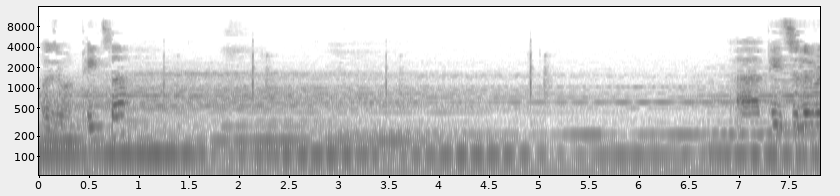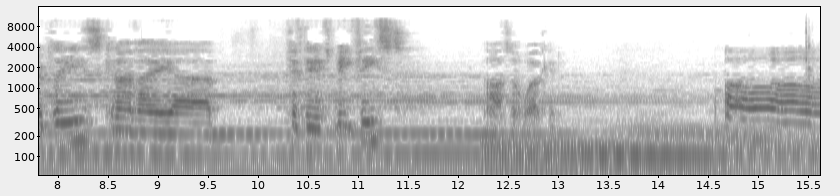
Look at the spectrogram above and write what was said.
What does he want? Pizza? Uh, pizza delivery, please. Can I have a uh, 15 inch meat feast? Oh, it's not working. Oh.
